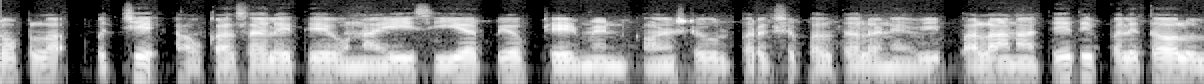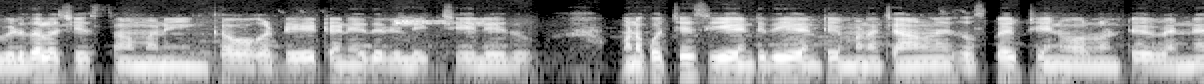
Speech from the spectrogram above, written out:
లోపల వచ్చే అవకాశాలు అయితే ఉన్నాయి. సిఆర్పిఎఫ్ ట్రీట్మెంట్ కానిస్టేబుల్ పరీక్ష ఫలితాలు అనేవి పలానా తేదీ ఫలితాలు విడుదల చేస్తామని ఇంకా ఒక డేట్ అనేది రిలీజ్ చేయలేదు. మనకు వచ్చేసి ఏంటిది అంటే మన ఛానల్ని సబ్స్క్రైబ్ చేయని వాళ్ళు ఉంటే వెంటనే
